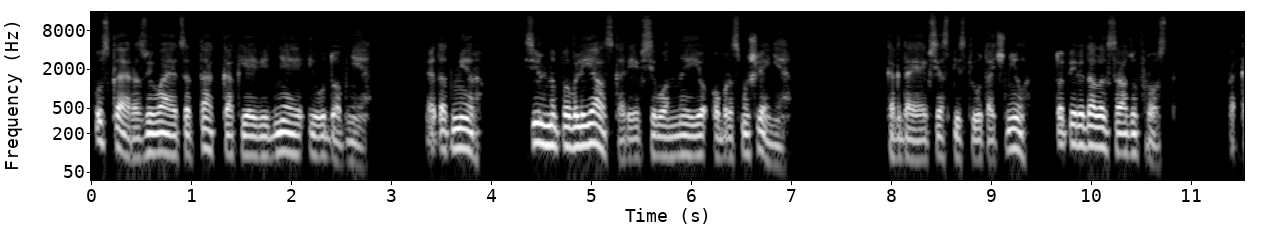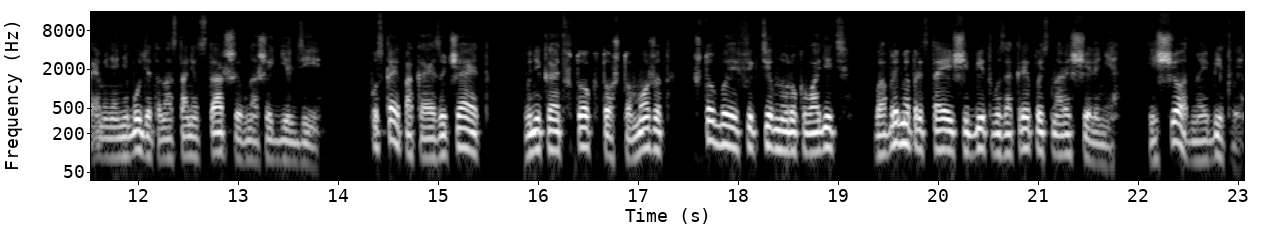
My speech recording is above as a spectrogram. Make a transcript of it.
пускай развивается так, как ей виднее и удобнее. Этот мир сильно повлиял, скорее всего, на ее образ мышления. Когда я все списки уточнил, то передал их сразу Фрост. Пока меня не будет, она станет старшей в нашей гильдии. Пускай пока изучает, вникает в то, кто что может, чтобы эффективно руководить во время предстоящей битвы за крепость на расщелине, еще одной битвы.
